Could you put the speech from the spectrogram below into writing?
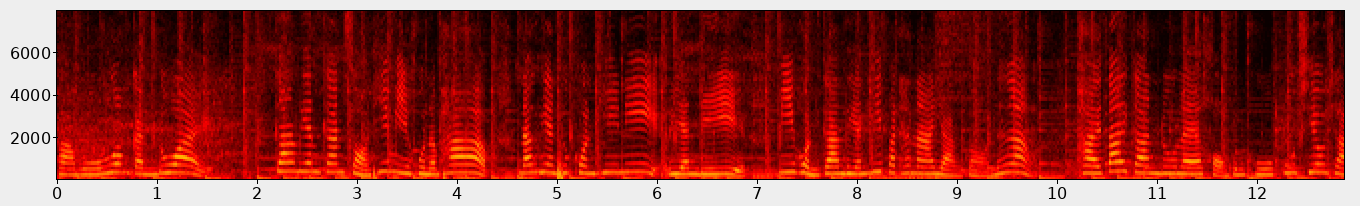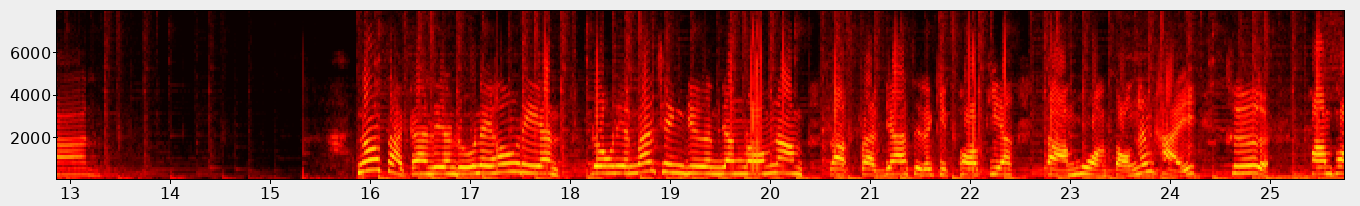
ความรู้ร่วมกันด้วย การเรียนการสอนที่มีคุณภาพ นักเรียนทุกคนที่นี่เรียนดี มีผลการเรียนที่พัฒนาอย่างต่อเนื่อง ภายใต้การดูแลของคุณครูผู้เชี่ยวชาญ นอกจากการเรียนรู้ในห้องเรียน โรงเรียนบ้านเชียงยืนยังน้อมนำหลักปรัชญาเศรษฐกิจพอเพียง 3 ห่วง 2 เงื่อนไข คือ ความพอ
